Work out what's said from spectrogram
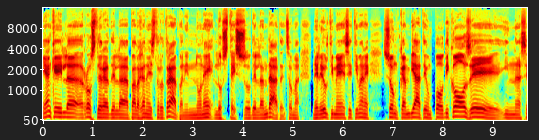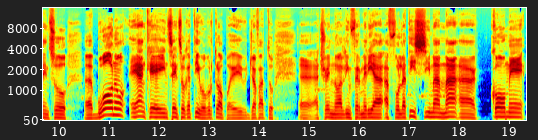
E anche il roster della pallacanestro Trapani non è lo stesso dell'andata, insomma nelle ultime settimane sono cambiate un po' di cose in senso eh, buono e anche in senso cattivo purtroppo, hai già fatto eh, accenno all'infermeria affollatissima, ma eh, come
